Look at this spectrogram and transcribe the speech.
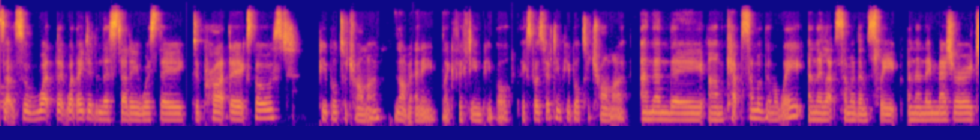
So, so what the, what they did in this study was they depri- they exposed people to trauma, not many, like 15 people, they exposed 15 people to trauma. And then they um, kept some of them awake and they let some of them sleep. And then they measured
